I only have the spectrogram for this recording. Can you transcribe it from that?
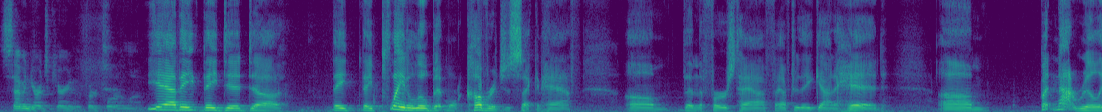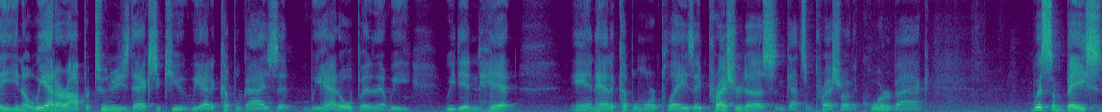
seven yards carry in the third quarter alone. Yeah, they they did. Uh, they they played a little bit more coverage the second half um, than the first half after they got ahead, um, but not really. You know, we had our opportunities to execute. We had a couple guys that we had open that we we didn't hit, and had a couple more plays. They pressured us and got some pressure on the quarterback with some base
